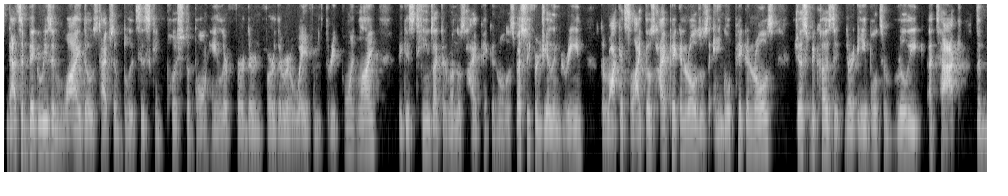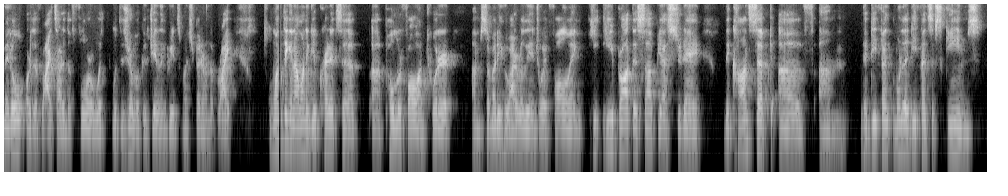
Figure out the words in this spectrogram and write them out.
that's a big reason why those types of blitzes can push the ball handler further and further away from the three point line because teams like to run those high pick and rolls, especially for Jalen Green. The Rockets like those high pick and rolls, those angle pick and rolls, just because they're able to really attack the middle or the right side of the floor with, with the dribble because Jalen Green's much better on the right. One thing, and I want to give credit to uh, Polar Fall on Twitter, um, somebody who I really enjoy following. He, he brought this up yesterday the concept of um, the defense, one of the defensive schemes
